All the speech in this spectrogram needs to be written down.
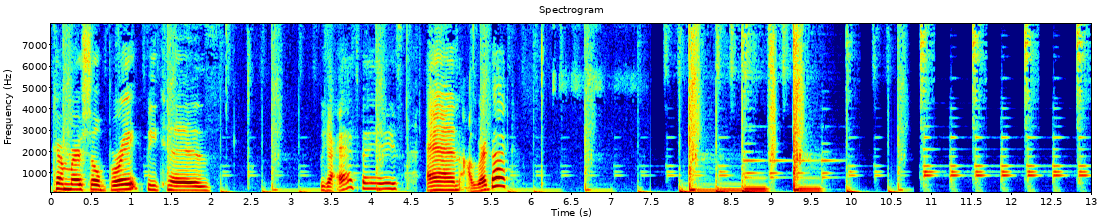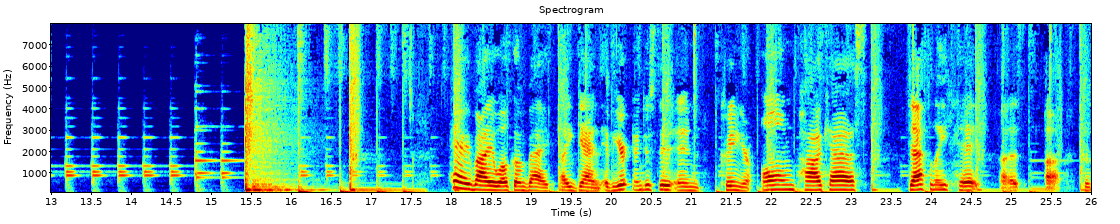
commercial break because we got ad space, and I'll be right back. Hey, everybody, welcome back again. If you're interested in creating your own podcast, definitely hit us up because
